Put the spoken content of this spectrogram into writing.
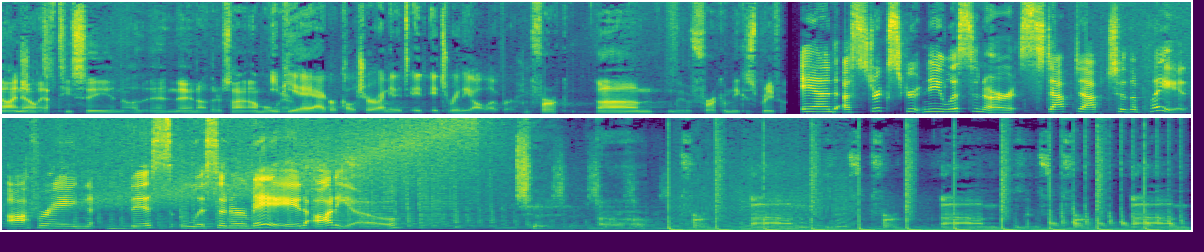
No, I know FTC and and, and others. I, I'm aware. EPA, agriculture. I mean, it's it, it's really all over. FERC. Um, we have amicus brief. And a strict scrutiny listener stepped up to the plate, offering this listener made audio. Um. Um. Um,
